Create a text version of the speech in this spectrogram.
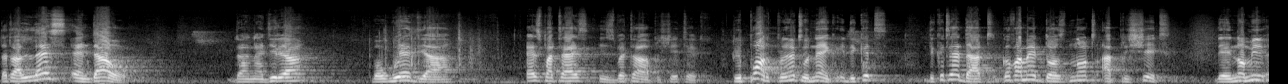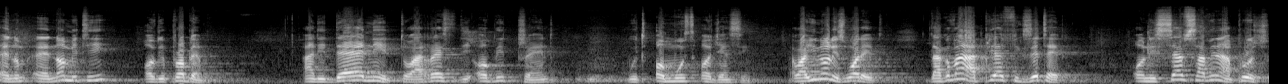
that are less endowed than Nigeria, but where their expertise is better appreciated. Report presented to NEC indicate, indicated that government does not appreciate the enormity of the problem and the dire need to arrest the ugly trend with almost urgency. Our union is worried that government appears fixated on a self-serving approach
